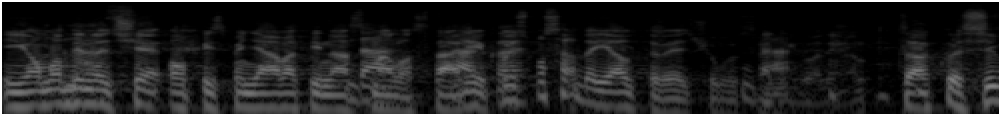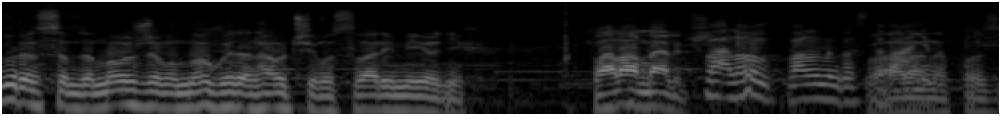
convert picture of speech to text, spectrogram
I omladina će opismenjavati nas Da, malo starije, koji je. smo sada, jel te, već u srednjim godinama. Tako je, siguran sam da možemo mnogo da naučimo stvari mi od njih. Hvala vam najljepše. Hvala vam, hvala na gostovanju. Hvala na pozivu.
